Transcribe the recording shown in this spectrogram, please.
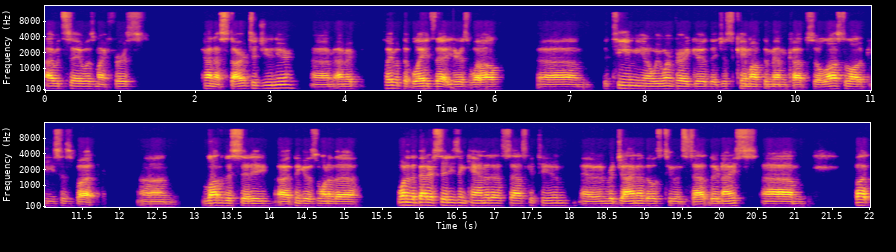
i would say was my first kind of start to junior um, i played with the blades that year as well um, the team you know we weren't very good they just came off the mem cup so lost a lot of pieces but um, loved the city i think it was one of the one of the better cities in Canada, Saskatoon and Regina. Those two Sat, they're nice. Um, but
